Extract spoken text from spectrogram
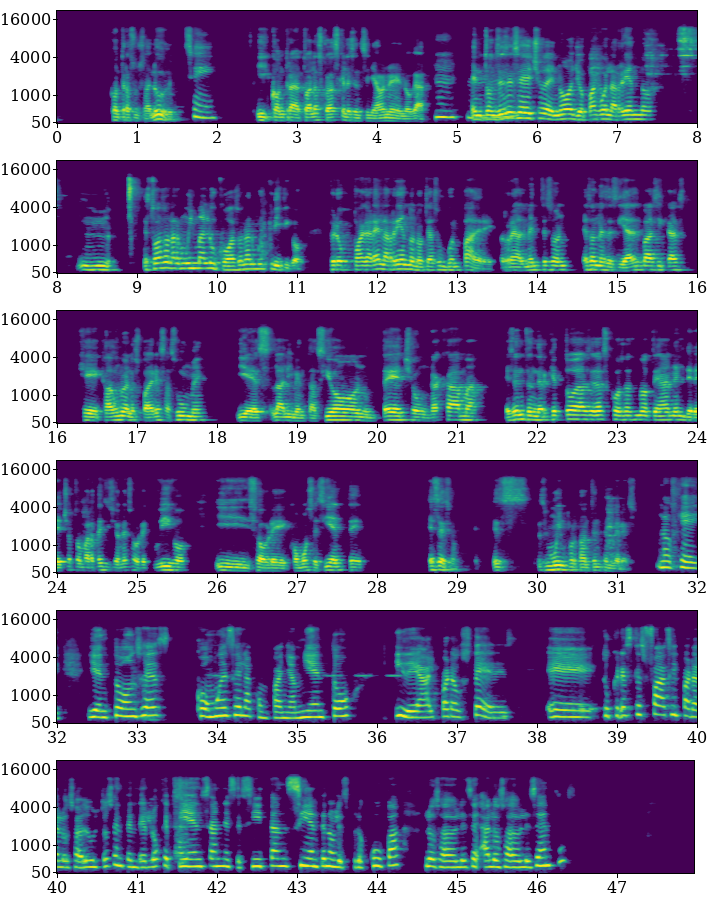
contra su salud. Sí. Y contra todas las cosas que les enseñaban en el hogar. Entonces ese hecho de no, yo pago el arriendo, mm, esto va a sonar muy maluco, va a sonar muy crítico, pero pagar el arriendo no te hace un buen padre. Realmente son esas necesidades básicas que cada uno de los padres asume y es la alimentación, un techo, una cama, es entender que todas esas cosas no te dan el derecho a tomar decisiones sobre tu hijo y sobre cómo se siente. Es eso, es, es muy importante entender eso. Ok, y entonces, ¿cómo es el acompañamiento ideal para ustedes? Eh, ¿Tú crees que es fácil para los adultos entender lo que piensan, necesitan, sienten o les preocupa los a los adolescentes?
